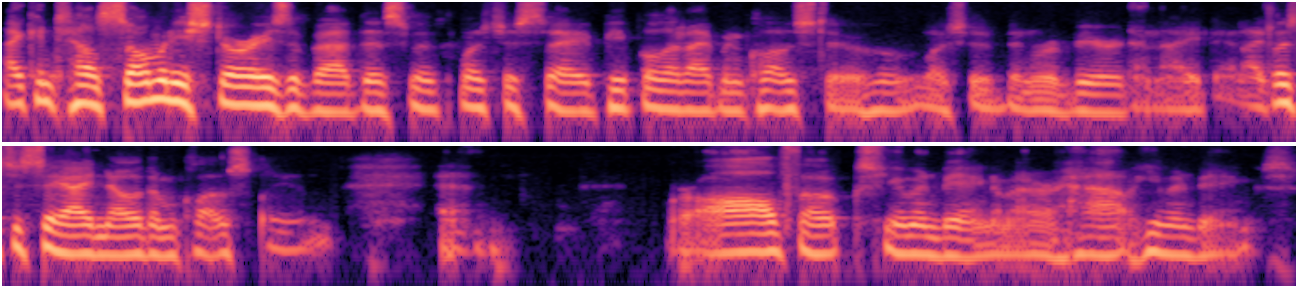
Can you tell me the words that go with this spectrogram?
I can tell so many stories about this with, let's just say, people that I've been close to who let's have been revered, and I, and I let's just say I know them closely, and, and we're all folks, human being, no matter how human beings,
